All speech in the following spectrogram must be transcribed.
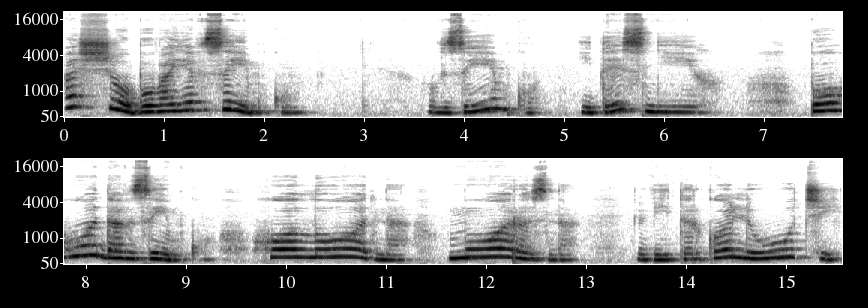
а що буває взимку? Взимку йде сніг. Погода взимку холодна, морозна, вітер колючий,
